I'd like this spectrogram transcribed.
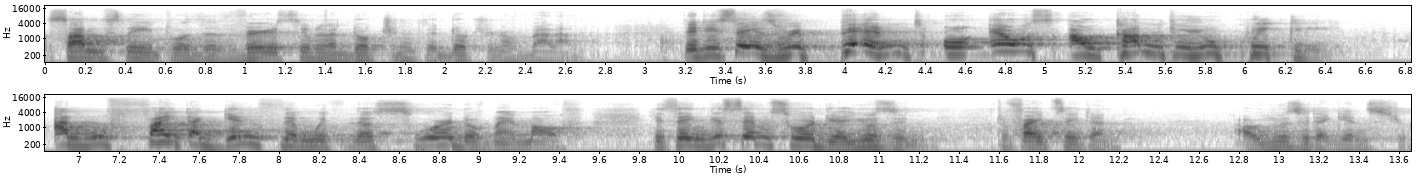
some say it was a very similar doctrine to the doctrine of Balaam. That he says, Repent, or else I'll come to you quickly and will fight against them with the sword of my mouth. He's saying, This same sword you're using to fight Satan, I'll use it against you.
